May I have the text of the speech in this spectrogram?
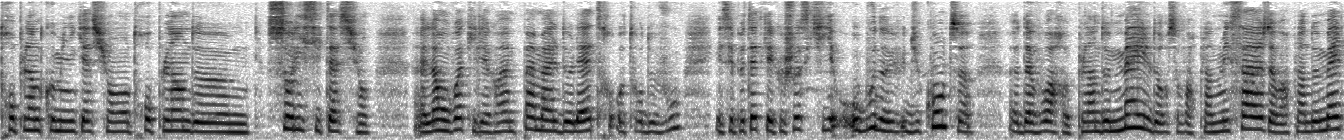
Trop-plein de communication, trop-plein de euh, sollicitations. Euh, là, on voit qu'il y a quand même pas mal de lettres autour de vous, et c'est peut-être quelque chose qui, au bout du compte, d'avoir plein de mails, de recevoir plein de messages, d'avoir plein de mails,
